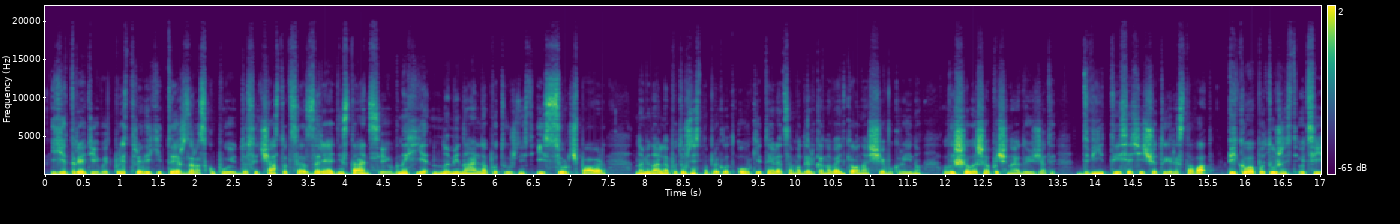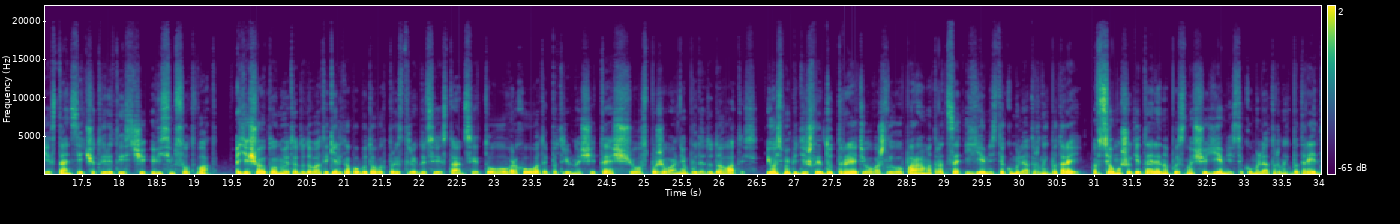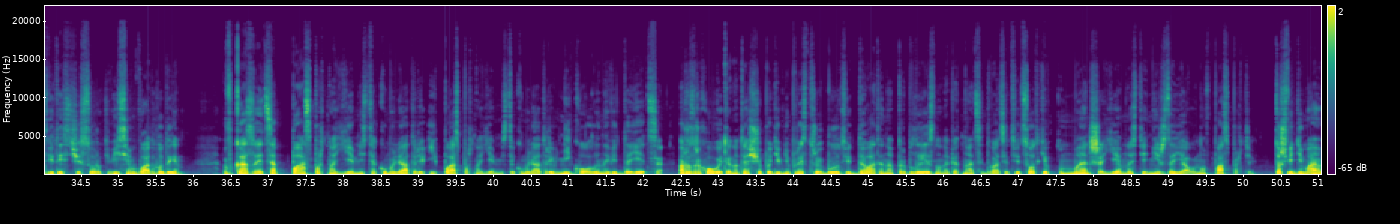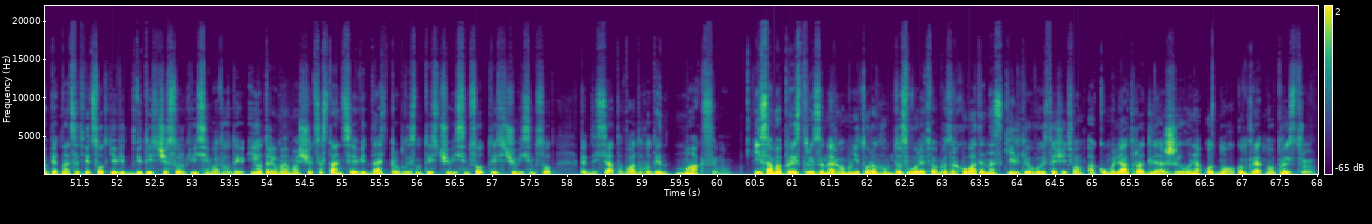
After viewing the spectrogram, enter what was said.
Є третій вид пристроїв, які теж зараз купують досить часто, це зарядні станції. В них є номінальна потужність і Surge Power. Номінальна потужність, наприклад, Oukitel, це моделька новенька, вона ще в Україну лише-лише починає доїжджати 2400 Вт. Пікова потужність у цієї станції 4800 Вт. Якщо ви плануєте додавати кілька побутових пристроїв до цієї станції, то враховувати потрібно ще й те, що споживання буде додаватись. І ось ми підійшли до третього важливого параметра це ємність акумуляторних батарей. В цьому шокітелі написано, що ємність акумуляторних батарей 2048 Вт годин. Вказується паспортна ємність акумуляторів, і паспортна ємність акумуляторів ніколи не віддається. Розраховуйте на те, що подібні пристрої будуть віддавати на приблизно на 15-20% менше ємності, ніж заявлено в паспорті. Тож віднімаємо 15% від 2048 Вт годин і отримаємо, що ця станція віддасть приблизно 1800-1850 Вт годин максимум. І саме пристрої з енергомоніторингом дозволять вам розрахувати, наскільки вистачить вам акумулятора для живлення одного конкретного пристрою.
